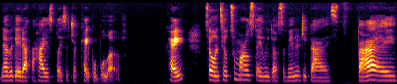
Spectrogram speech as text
navigate out the highest place that you're capable of. Okay? So until tomorrow's daily dose of energy, guys, bye.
